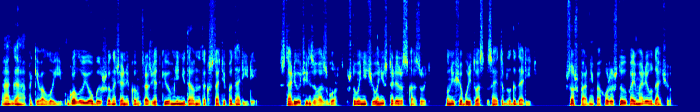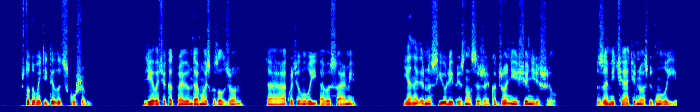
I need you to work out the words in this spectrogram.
«Ага», — покивал Луи. «Голову его бывшего начальника контрразведки вы мне недавно так кстати подарили. Стали очень за вас горд, что вы ничего не стали рассказывать. Он еще будет вас за это благодарить. Что ж, парни, похоже, что вы поймали удачу. Что думаете делать с Кушем?» «Девочек отправим домой», — сказал Джон. «Так», — протянул Луи, — «а вы сами?» «Я, наверное, с Юлей», — признался Жека. Джонни еще не решил. «Замечательно!» — воскликнул Луи.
